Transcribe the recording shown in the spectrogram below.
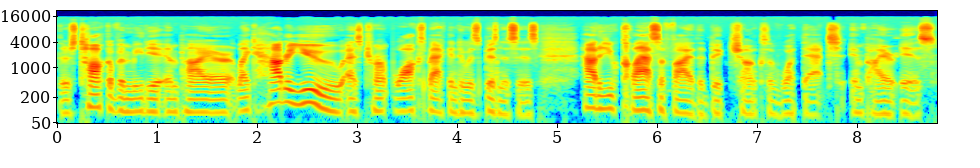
There's talk of a media empire. Like, how do you, as Trump walks back into his businesses, how do you classify the big chunks of what that empire is?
